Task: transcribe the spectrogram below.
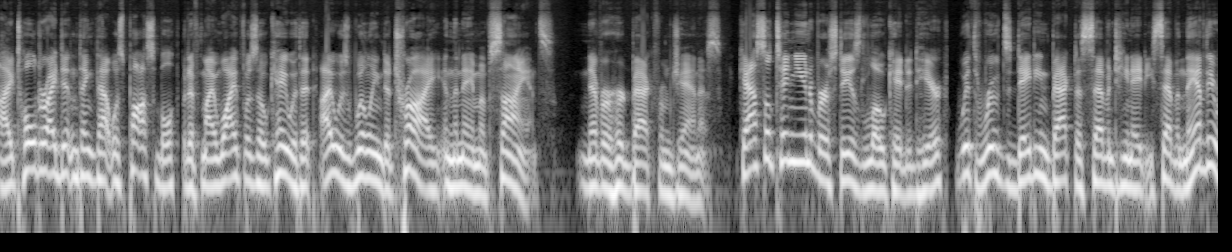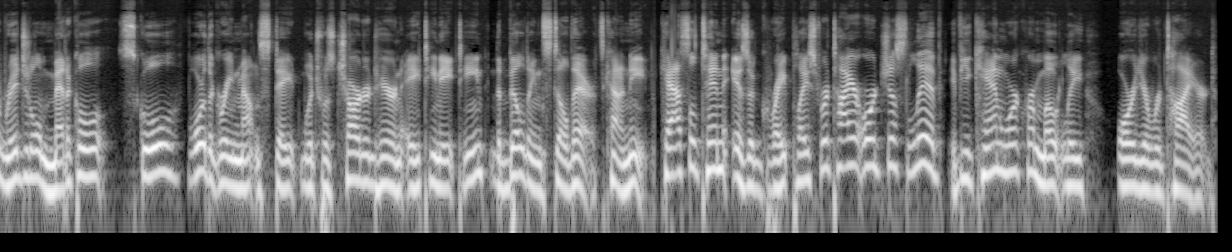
I told her I didn't think that was possible, but if my wife was okay with it, I was willing to try in the name of science. Never heard back from Janice. Castleton University is located here with roots dating back to 1787. They have the original medical school for the Green Mountain State, which was chartered here in 1818. The building's still there. It's kind of neat. Castleton is a great place to retire or just live if you can work remotely or you're retired.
